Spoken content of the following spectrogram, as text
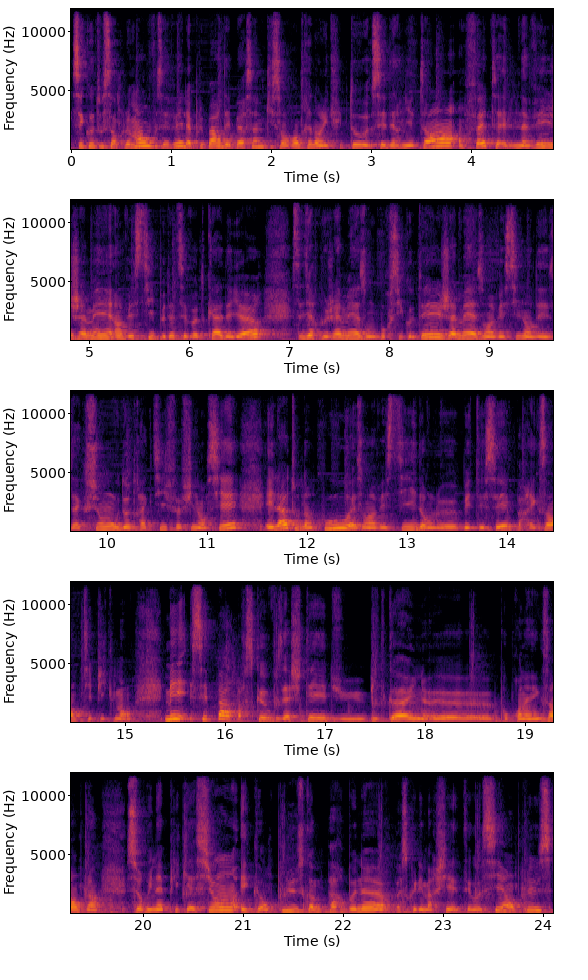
C'est que tout simplement vous savez la plupart des personnes qui sont rentrées dans les cryptos ces derniers temps en fait elles n'avaient jamais investi. Peut-être c'est votre cas d'ailleurs. C'est-à-dire que jamais elles ont boursicoté, jamais elles ont investi dans des actions ou d'autres actifs financiers. Et là, tout d'un coup, elles ont investi dans le BTC, par exemple, typiquement. Mais c'est pas parce que vous achetez du Bitcoin, euh, pour prendre un exemple, hein, sur une application et qu'en plus, comme par bonheur, parce que les marchés étaient aussi en plus,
